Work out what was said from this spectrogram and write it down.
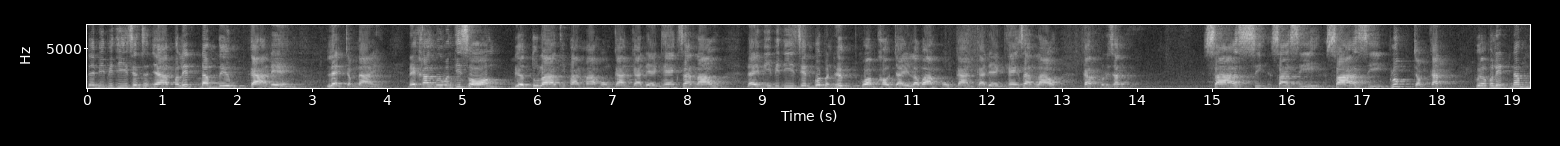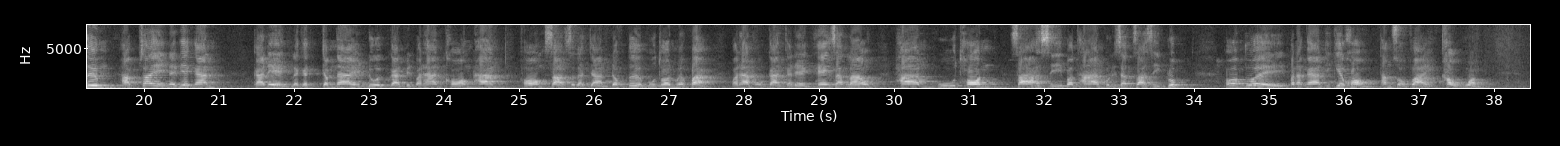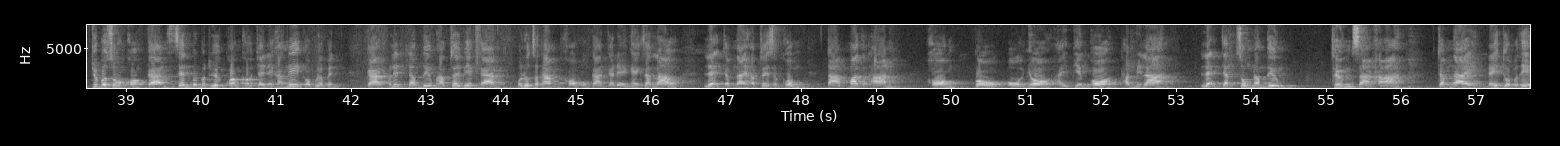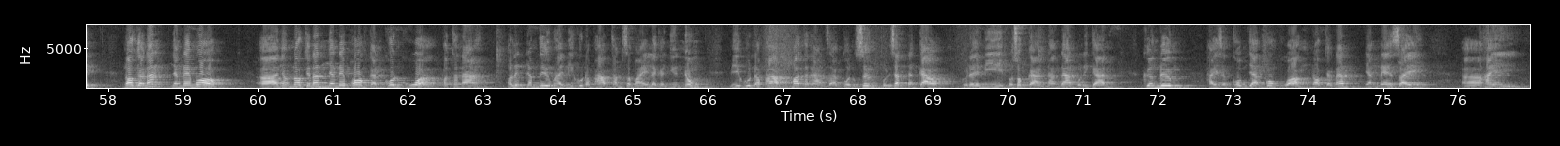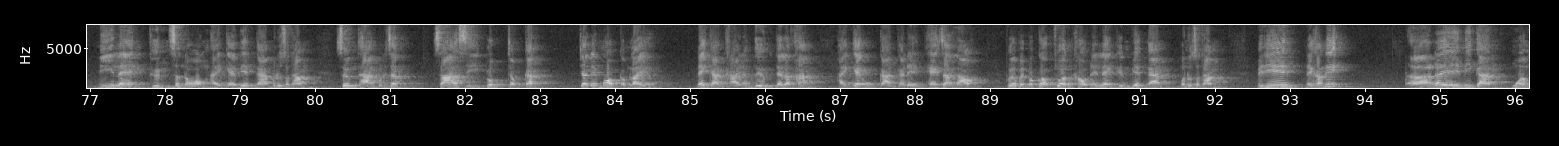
ได้มีพิธีเซ็นสัญญาผลิตน้ำดื่มกาแดงและจำหน่าย ในครั้งเมื่อวันที่ 2 เดือนตุลาที่ผ่านมาองค์การกาแดงแห่งชาติลาวได้มีพิธีเซ็นบทบันทึกความเข้าใจระหว่างองค์การกาแดงแห่งชาติลาวกับบริษัทสาสีสาสีสาสีกรุ๊ปจำกัด เพื่อผลิตน้ำดื่มหับไส้ในเวียกงานกาแดงและก็จำหน่ายโดยการเป็นประธานของทานของศาสตราจารย์ ดรภูธรเมืองปากประธานองค์การกาแดงแห่งชาติลาว ทานภูธรสาสีประธานบริษัทสาสีกรุ๊ปพร้อมด้วยพนักงานที่เกี่ยวข้องทั้งสองฝ่ายเข้าห่วมจุดประสงค์ของการเซ็นบันทึกความเข้าใจในครั้งนี้ก็เพื่อเป็นการผลิตน้ำดื่มหับไส้เวียกงานมนุษยธรรมขององค์การกระแดงแห่งชาติลาว และจำหน่ายหับไส้สังคมตามมาตรฐานของกออยให้เพียงพอทันเวลา และจัดส่งน้ำดื่มถึงสาขาจำหน่ายในตัวประเทศ นอกจากนั้นยังได้มอบ นอกจากนั้นยังได้พร้อมกันค้นคว้าพัฒนาผลิตน้ำดื่มให้มีคุณภาพทันสมัยและก็ยืนยง มีคุณภาพมาตรฐานสากลซึ่งบริษัทดังกล่าว ก็ได้มีประสบการณ์ทางด้านบริการ เครื่องดื่มให้สังคมอย่างกว้างขวาง นอกจากนั้นยังแนะใส่ให้มีแรงทุนสนอง ให้แก่เวียกงานมนุษยธรรม ซึ่งทางบริษัทซาสีกรุ๊ปจำกัด จะได้มอบกำไรในการขายน้ำดื่มแต่ละครั้งให้แก่องค์การกระแดงแห่งชาติเรา เพื่อไปประกอบส่วนเข้าในแรงทุนเวียกงานมนุษยธรรมพิธีในครั้งนี้ได้มีการร่วม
